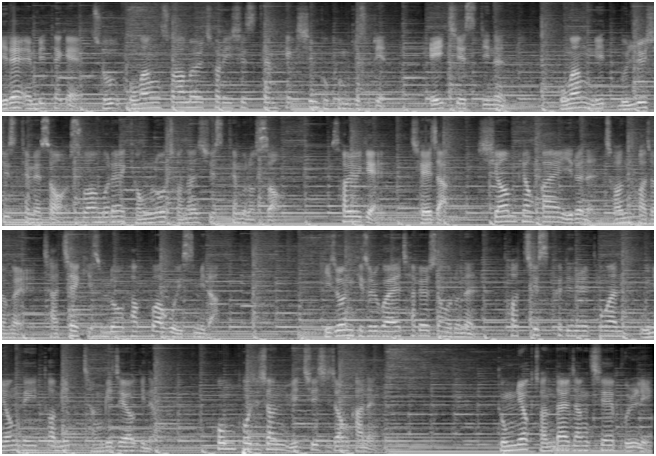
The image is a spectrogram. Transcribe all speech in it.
미래 MB텍의 주 공항 수화물 처리 시스템 핵심 부품 기술인 HSD는 공항 및 물류 시스템에서 수화물의 경로 전환 시스템으로서 설계, 제작, 시험 평가에 이르는 전 과정을 자체 기술로 확보하고 있습니다. 기존 기술과의 차별성으로는 터치 스크린을 통한 운영 데이터 및 장비 제어 기능, 홈 포지션 위치 지정 가능, 동력 전달 장치의 분리,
